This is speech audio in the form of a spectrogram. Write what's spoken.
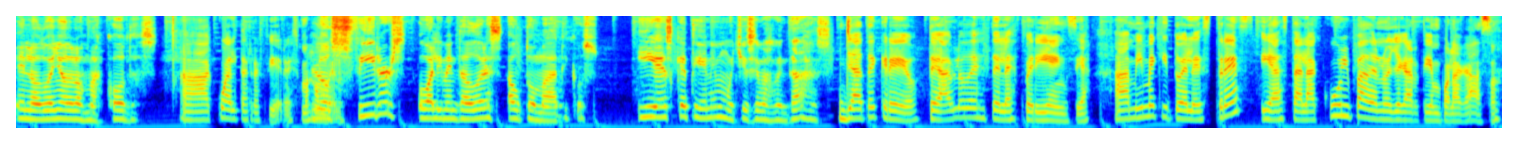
en los dueños de los mascotas. ¿A cuál te refieres, más o los menos? feeders o alimentadores automáticos. Y es que tienen muchísimas ventajas. Ya te creo, te hablo desde la experiencia. A mí me quitó el estrés y hasta la culpa de no llegar tiempo a la casa.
